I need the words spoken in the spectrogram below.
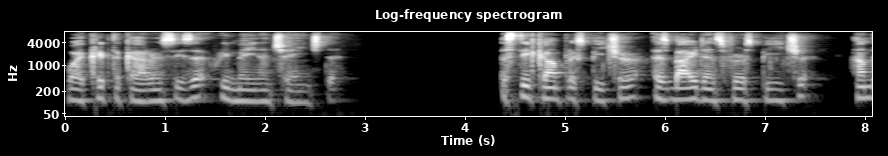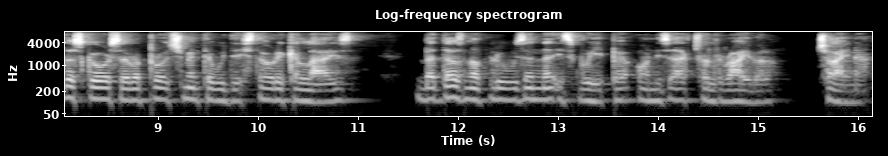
while cryptocurrencies remain unchanged. A still complex picture, as Biden's first speech underscores a rapprochement with historical lies, but does not loosen its grip on its actual rival, China.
